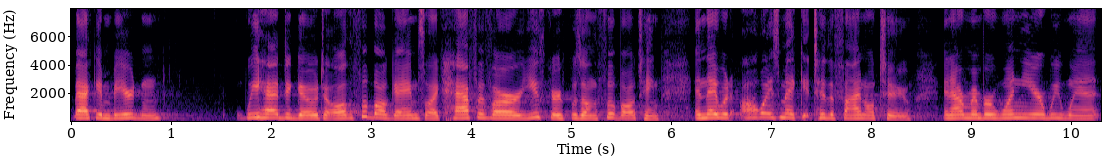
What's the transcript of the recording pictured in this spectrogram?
back in Bearden, we had to go to all the football games. Like half of our youth group was on the football team, and they would always make it to the final two. And I remember one year we went,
